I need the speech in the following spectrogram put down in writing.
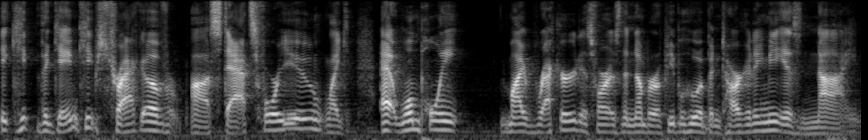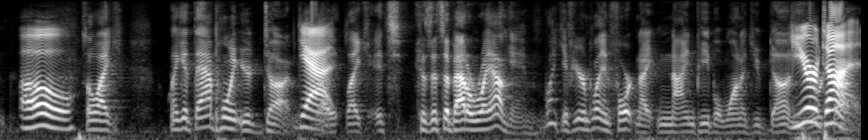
it keep the game keeps track of uh, stats for you. Like at one point, my record as far as the number of people who have been targeting me is nine. Oh. So like, like at that point you're done. Yeah. right? Like it's because it's a battle royale game. Like if you're playing Fortnite and nine people wanted you done, You're done.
